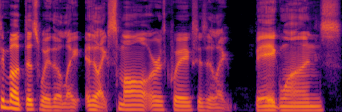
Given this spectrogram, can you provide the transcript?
think about it this way though. Like, is it like small earthquakes? Is it like big ones?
